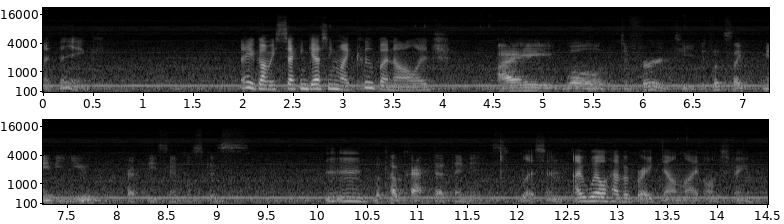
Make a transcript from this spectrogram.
I think. Now you got me second guessing my Koopa knowledge. I will defer to you. It looks like maybe you prepped these samples because look how cracked that thing is. Listen, I will have a breakdown live on stream.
